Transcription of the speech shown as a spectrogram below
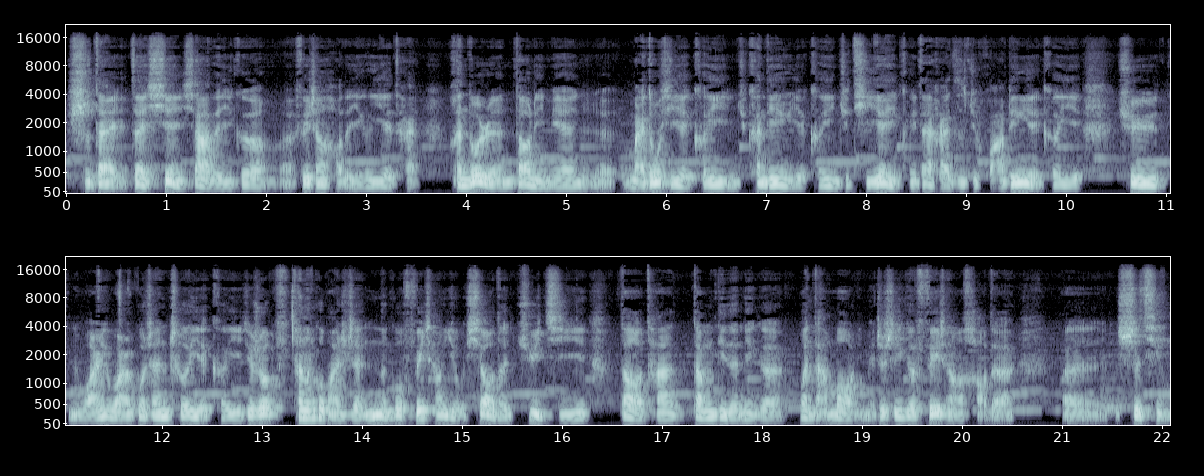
时代，在线下的一个呃非常好的一个业态。很多人到里面呃买东西也可以，你去看电影也可以，你去体验也可以，带孩子去滑冰也可以，去玩一玩过山车也可以。就是说，它能够把人能够非常有效的聚集到它当地的那个万达茂里面，这是一个非常好的。呃，事情，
